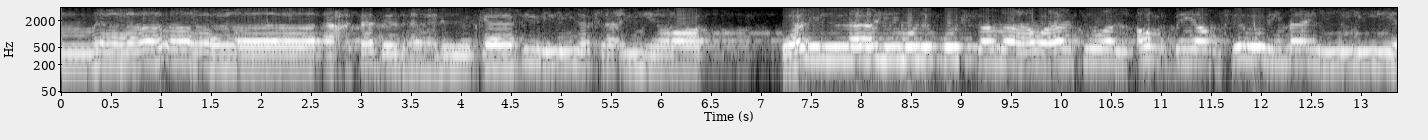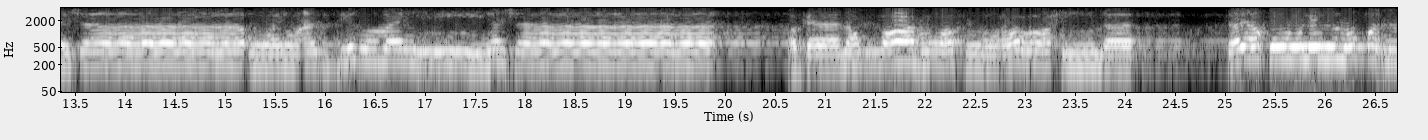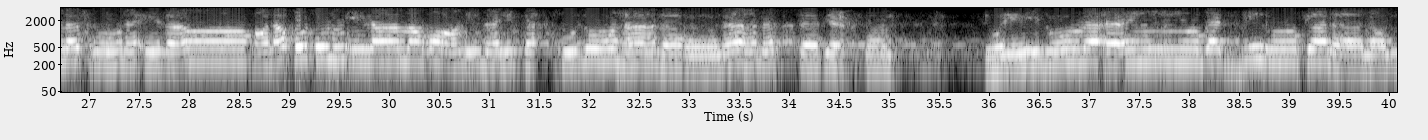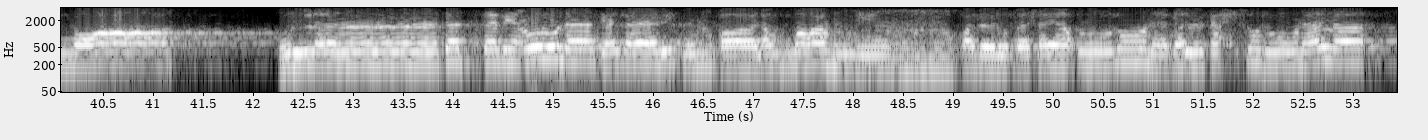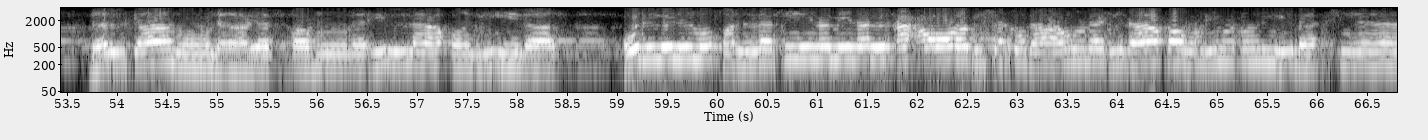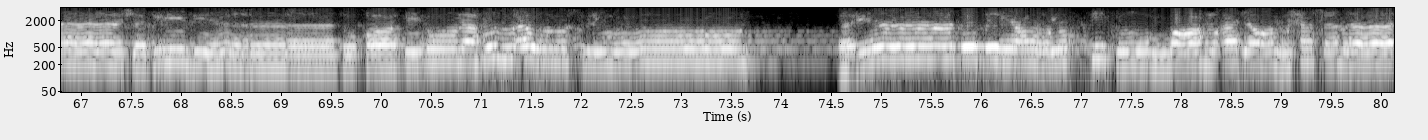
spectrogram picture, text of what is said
أعتدنا للكافرين سعيرا. ولله ملك السماوات والأرض يغفر لمن يشاء ويعذب من يشاء. وكان الله غفورا رحيما. سيقول المخلفون إذا انطلقتم إلى مغانم لتأخذوها ذرونا نتبعكم. يريدون أن يبدلوا كلام الله. قل لن تتبعونا كذلكم قال الله من قبل فسيقولون بل تحسدوننا. بل كانوا لا يفقهون إلا قليلا. قل للمخلفين من الأعراب ستدعون إلى قوم أولي بأس شديد تقاتلونهم أو يسلمون. فإن تطيعوا يؤتكم الله أجرا حسنا.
